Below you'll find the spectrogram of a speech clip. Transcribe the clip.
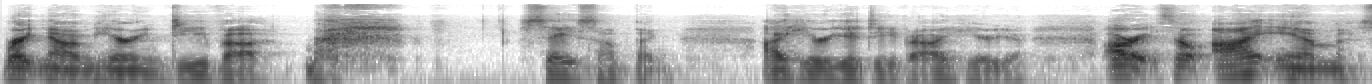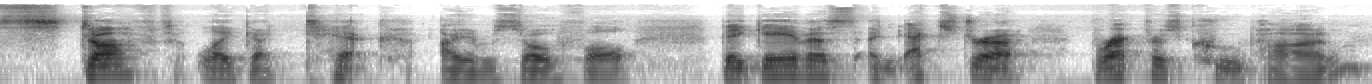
Right now, I'm hearing Diva say something. I hear you, Diva. I hear you. All right, so I am stuffed like a tick. I am so full. They gave us an extra breakfast coupon,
